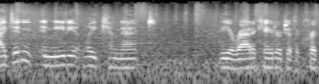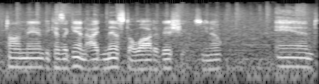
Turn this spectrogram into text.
I didn't immediately connect the Eradicator to the Krypton Man because, again, I'd missed a lot of issues, you know? And,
